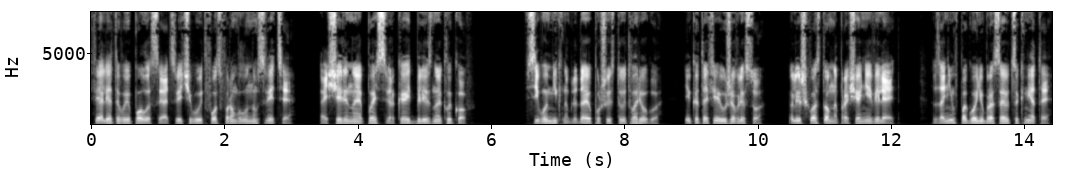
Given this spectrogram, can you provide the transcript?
Фиолетовые полосы отсвечивают фосфором в лунном свете. Ощеренная пасть сверкает белизной клыков. Всего миг наблюдаю пушистую тварюгу, и Котофей уже в лесу. Лишь хвостом на прощание виляет. За ним в погоню бросаются кметы.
